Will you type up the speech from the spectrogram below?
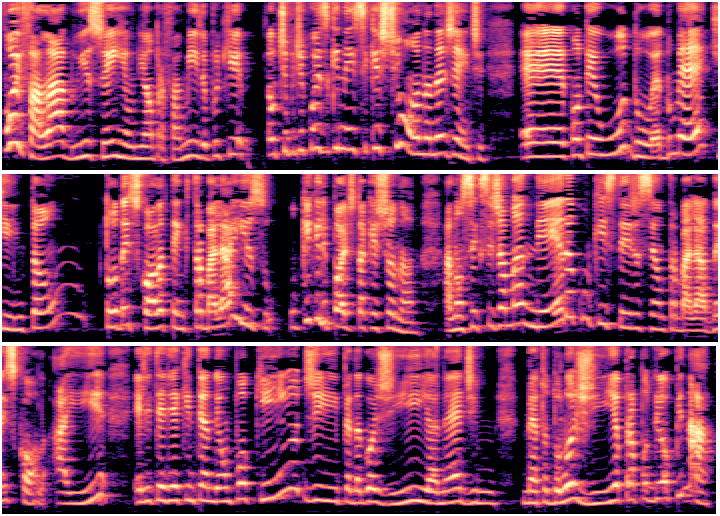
Foi falado isso em reunião para família, porque é o tipo de coisa que nem se questiona, né, gente? É conteúdo é do MEC, então toda escola tem que trabalhar isso. O que, que ele pode estar questionando? A não ser que seja a maneira com que esteja sendo trabalhado na escola. Aí ele teria que entender um pouquinho de pedagogia, né, de metodologia para poder opinar.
